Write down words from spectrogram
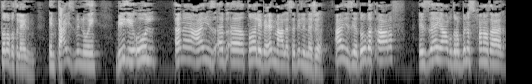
طلبة العلم. انت عايز منه إيه؟ بيجي يقول أنا عايز أبقى طالب علم على سبيل النجاة. عايز يا دوبك أعرف إزاي أعبد ربنا سبحانه وتعالى.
